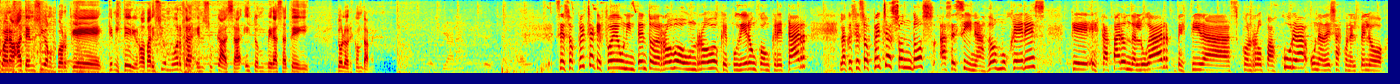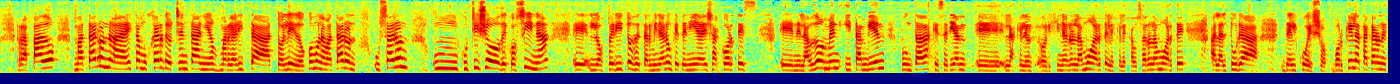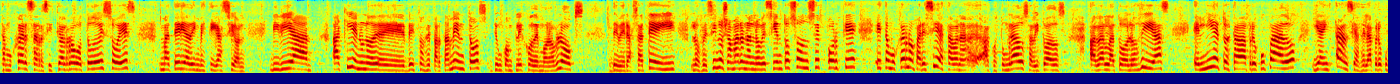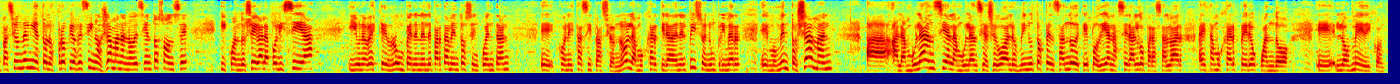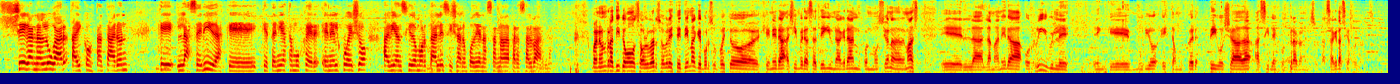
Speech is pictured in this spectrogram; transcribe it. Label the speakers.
Speaker 1: Bueno, atención, porque qué misterio, ¿no? Apareció muerta en su casa, esto en Verazategui. Dolores, contame.
Speaker 2: Se sospecha que fue un intento de robo o un robo que pudieron concretar. Lo que se sospecha son dos asesinas, dos mujeres que escaparon del lugar vestidas con ropa oscura, una de ellas con el pelo rapado. Mataron a esta mujer de 80 años, Margarita Toledo. ¿Cómo la mataron? Usaron un cuchillo de cocina. Eh, los peritos determinaron que tenía ella cortes en el abdomen y también puntadas que serían eh, las que le originaron la muerte, las que les causaron la muerte, a la altura del cuello. ¿Por qué la atacaron a esta mujer? ¿Se resistió al robo? Todo eso es materia de investigación. Vivía aquí en uno de, estos departamentos de un complejo de monoblocks de Verazategui. Los vecinos llamaron al 911 porque esta mujer no aparecía, estaban acostumbrados, habituados a verla todos los días. El nieto estaba preocupado y a instancias de la preocupación del nieto, los propios vecinos llaman al 911 y cuando llega la policía y una vez que irrumpen en el departamento se encuentran eh, con esta situación, ¿no? La mujer tirada en el piso, en un primer eh, momento llaman a, la ambulancia. La ambulancia llegó a los minutos pensando de que podían hacer algo para salvar a esta mujer, pero cuando eh, los médicos llegan al lugar, ahí constataron que las heridas que, que tenía esta mujer en el cuello habían sido mortales y ya no podían hacer nada para salvarla.
Speaker 1: Bueno, en un ratito vamos a volver sobre este tema que por supuesto genera allí en Berazategui una gran conmoción. Además, eh, la, la, manera horrible en que murió esta mujer degollada, así la encontraron en su casa. Gracias, Dolores.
